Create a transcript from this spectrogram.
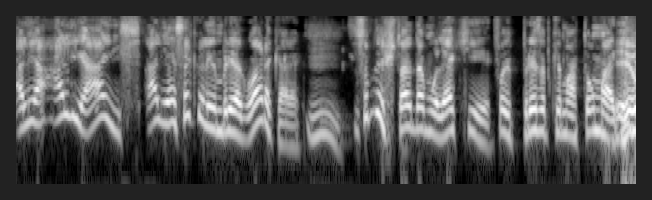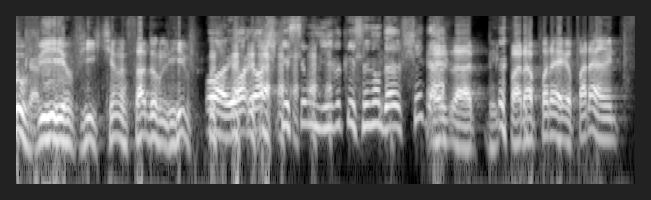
Ali, aliás, aliás, sabe o que eu lembrei agora, cara? Hum. Você soube da história da mulher que foi presa porque matou o marido? Eu cara? vi, eu vi, tinha lançado um livro. Ó, eu, eu acho que esse é um nível que você não deve chegar. Exato, tem que parar por aí, para antes.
